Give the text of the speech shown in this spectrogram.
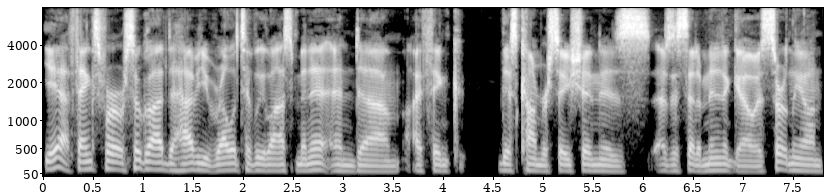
Yeah, thanks for so glad to have you relatively last minute. And um, I think this conversation is, as I said a minute ago, is certainly on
